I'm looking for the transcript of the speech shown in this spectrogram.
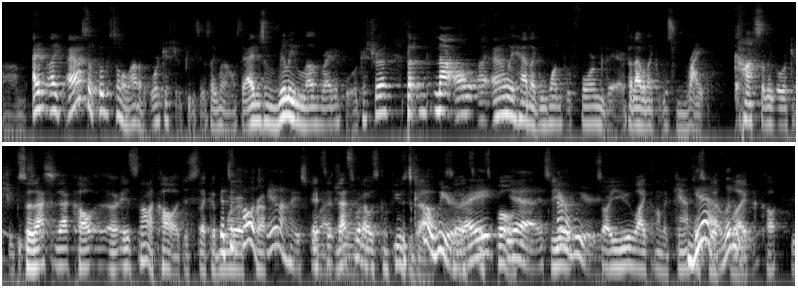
Um, I like. I also focused on a lot of orchestra pieces. Like when I was there, I just really loved writing for orchestra. But not all. I only had like one performed there. But I would like was write constantly orchestra pieces. So that's that call. Uh, it's not a college. It's like a it's more a college prep- and a high school. It's a, that's what I was confused It's kinda weird, So it's- It's, right? both. Yeah, it's So kinda weird. So are you like on the campus Yeah, with literally. like? Co- So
